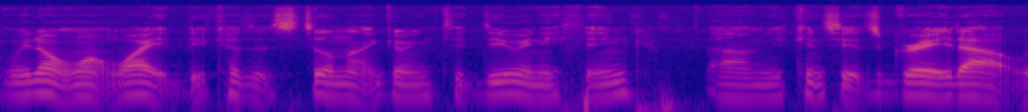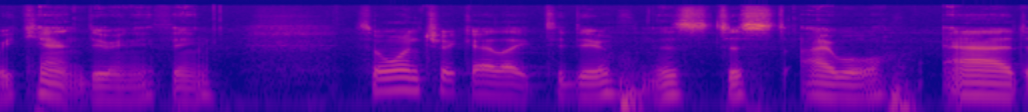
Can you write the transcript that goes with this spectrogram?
we don't want white because it's still not going to do anything. Um, you can see it's grayed out. We can't do anything. So one trick I like to do is just I will add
